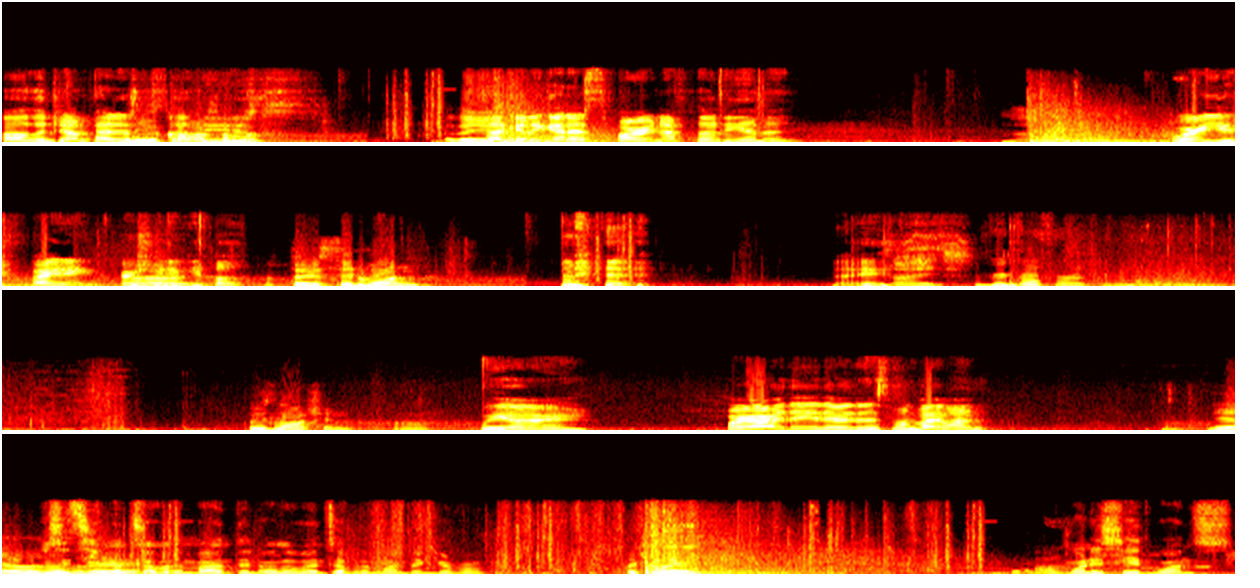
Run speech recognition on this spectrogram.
Oh the jump pad is you in southeast. Are they Is that in gonna get us far enough though, Diamond? No. Where are you fighting? Or shooting Uh, people? A thirsted one? nice. Nice. We can go for it. Who's launching? Oh. We are. Where are they? They're this one by one? Yeah, it was There's a over team on top of the mountain. All the way on top of the mountain. Careful. Which way? Oh. One is hit once.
